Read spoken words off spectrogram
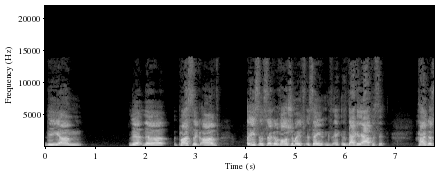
the um, the the pasuk of East and Sukkah Chol is saying exactly the opposite. Is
